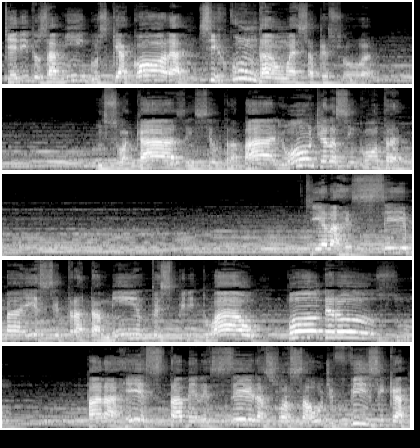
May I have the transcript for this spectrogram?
queridos amigos que agora circundam essa pessoa, em sua casa, em seu trabalho, onde ela se encontra, que ela receba esse tratamento espiritual poderoso para restabelecer a sua saúde física,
